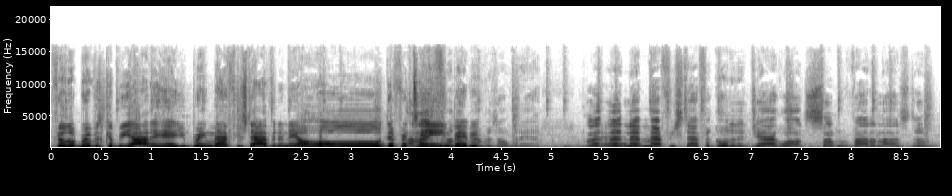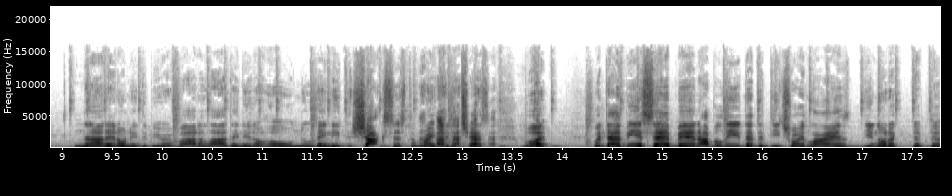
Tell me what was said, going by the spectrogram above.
Philip Rivers could be out of here. You bring Matthew Stafford in there, a whole different I like team, Phillip baby. Rivers over there. Let, let, let Matthew Stafford go to the Jaguars or something, revitalize them. Nah, they don't need to be revitalized. They need a whole new. They need the shock system right to the chest. But with that being said, man, I believe that the Detroit Lions, you know, the the, the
